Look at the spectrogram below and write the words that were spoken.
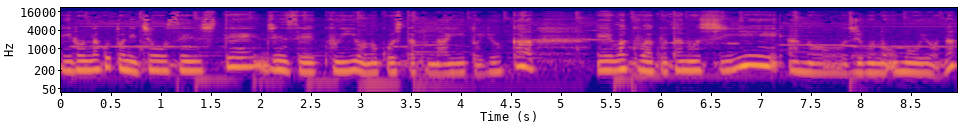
いろんなことに挑戦して人生悔いを残したくないというか、えー、ワクワク楽しいあの自分の思うような、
